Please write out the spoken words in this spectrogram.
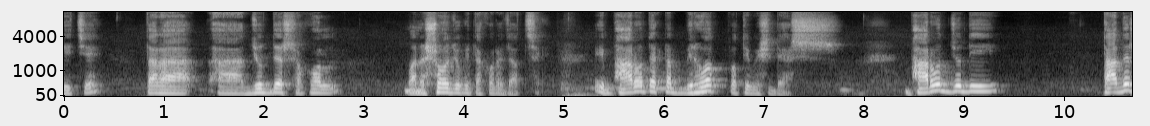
দিচ্ছে, তারা যুদ্ধের সকল মানে সহযোগিতা করে যাচ্ছে। এই ভারত একটা বৃহৎ প্রতিবেশী দেশ। ভারত যদি তাদের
